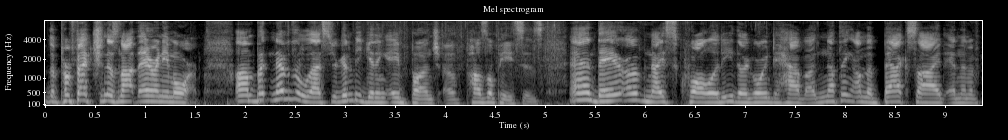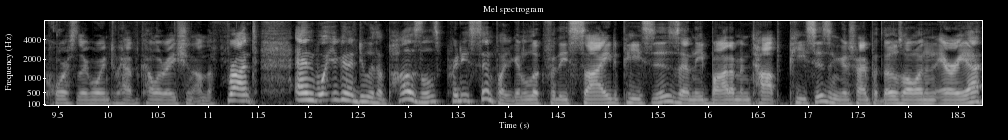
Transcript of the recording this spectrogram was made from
the perfection is not there anymore. Um, but nevertheless, you're going to be getting a bunch of puzzle pieces and they are of nice quality. They're going to have uh, nothing on the back side and then of course they're going to have coloration on the front. And what you're going to do with a puzzle puzzle is pretty simple. You're going to look for the side pieces and the bottom and top pieces, and you're going to try and put those all in an area.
